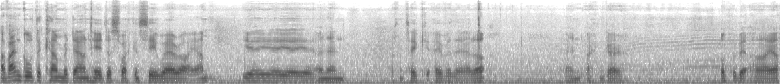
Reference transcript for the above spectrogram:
I've angled the camera down here just so I can see where I am, Yeah, yeah, yeah, yeah. and then I can take it over there a lot, and I can go up a bit higher.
